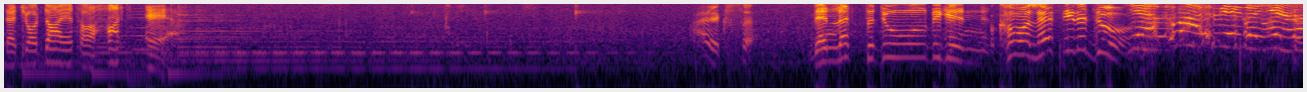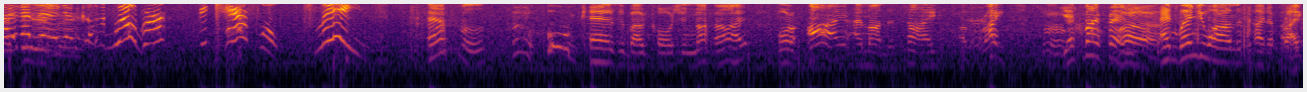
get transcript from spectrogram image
that your diets are hot air? I accept. Then let the duel begin. Come on, let's see the duel. Yeah, come on. Yeah, yeah, come on. Wilbur, be careful, please. Careful. Who cares about caution? Not I. For I am on the side of right. Yes, my friend. Uh. and when you are on the side of right,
